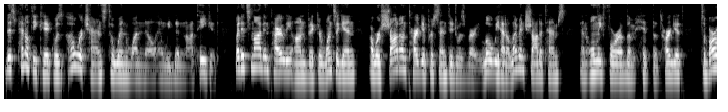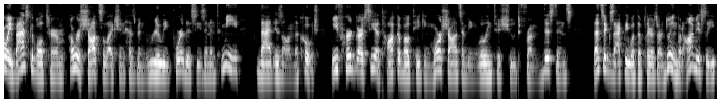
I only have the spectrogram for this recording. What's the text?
This penalty kick was our chance to win 1 0, and we did not take it. But it's not entirely on Victor. Once again, our shot on target percentage was very low. We had 11 shot attempts, and only 4 of them hit the target. To borrow a basketball term, our shot selection has been really poor this season, and to me, that is on the coach. We've heard Garcia talk about taking more shots and being willing to shoot from distance. That's exactly what the players are doing, but obviously,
